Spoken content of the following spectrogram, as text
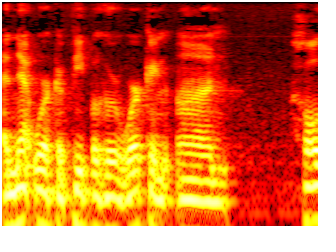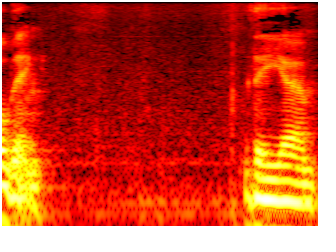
a network of people who are working on holding the um,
